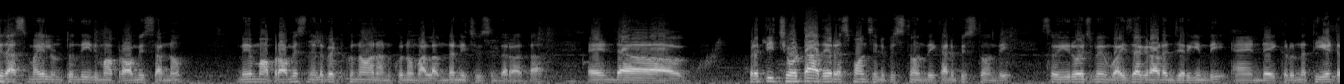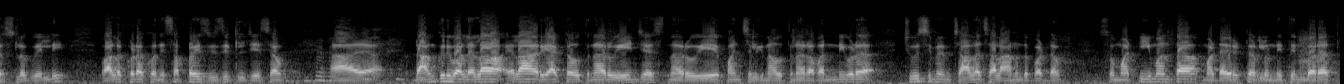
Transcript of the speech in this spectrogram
మీద ఆ స్మైల్ ఉంటుంది ఇది మా ప్రామిస్ అన్నాం. మేము మా ప్రామిస్ నిలబెట్టుకున్నాం అని అనుకున్నాం వాళ్ళందరినీ చూసిన తర్వాత. అండ్ ప్రతి చోట అదే రెస్పాన్స్ వినిపిస్తోంది కనిపిస్తోంది. సో ఈరోజు మేము వైజాగ్ రావడం జరిగింది. అండ్ ఇక్కడున్న థియేటర్స్లోకి వెళ్ళి వాళ్ళకు కూడా కొన్ని సర్ప్రైజ్ విజిట్లు చేశాం. దాంకుని వాళ్ళు ఎలా ఎలా రియాక్ట్ అవుతున్నారు ఏం చేస్తున్నారు ఏ పంచులకి నవ్వుతున్నారు అవన్నీ కూడా చూసి మేము చాలా చాలా ఆనందపడ్డాం. సో మా టీం అంతా మా డైరెక్టర్లు నితిన్ భరత్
